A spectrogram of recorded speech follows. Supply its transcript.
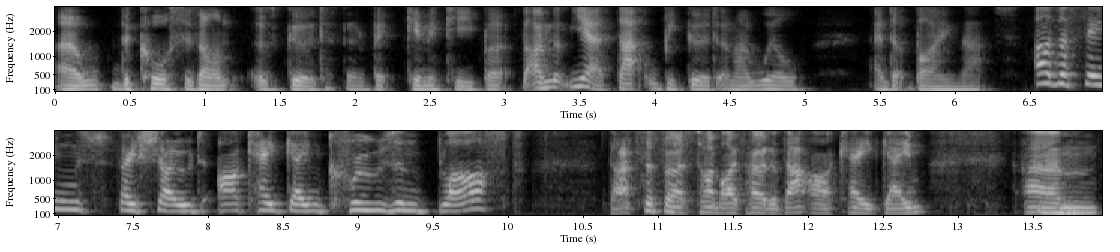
Uh, the courses aren't as good; they're a bit gimmicky, but I'm yeah, that will be good, and I will end up buying that. Other things they showed arcade game Cruis'n Blast. That's the first time I've heard of that arcade game. Um,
